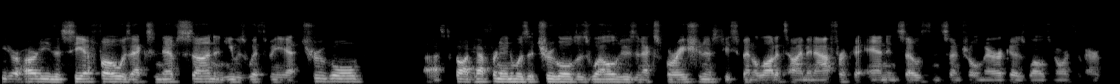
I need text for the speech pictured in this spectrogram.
Peter Hardie, the CFO, was ex Nevsun and he was with me at True Gold. Uh, Scott Heffernan was at True Gold as well, who's an explorationist who spent a lot of time in Africa and in South and Central America as well as North America.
